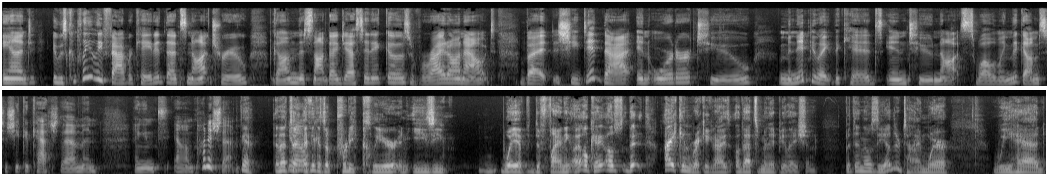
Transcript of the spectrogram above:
And it was completely fabricated. That's not true. Gum that's not digested, it goes right on out. But she did that in order to manipulate the kids into not swallowing the gum so she could catch them and, and um, punish them. Yeah, and that's You know? I think it's a pretty clear and easy way of defining. uh, Okay, I'll, I can recognize. Oh, that's manipulation. But then there was the other time where we had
